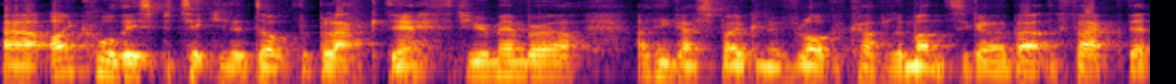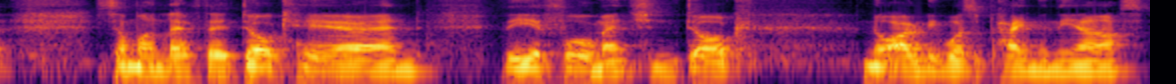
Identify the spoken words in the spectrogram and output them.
uh, I call this particular dog the Black Death. Do you remember? Uh, I think I spoke in a vlog a couple of months ago about the fact that someone left their dog here and the aforementioned dog not only was a pain in the ass,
